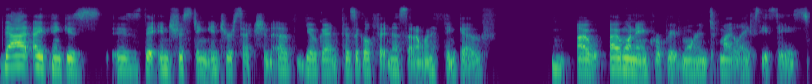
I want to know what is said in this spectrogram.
That I think is is the interesting intersection of yoga and physical fitness that I want to think of. I, I want to incorporate more into my life these days.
